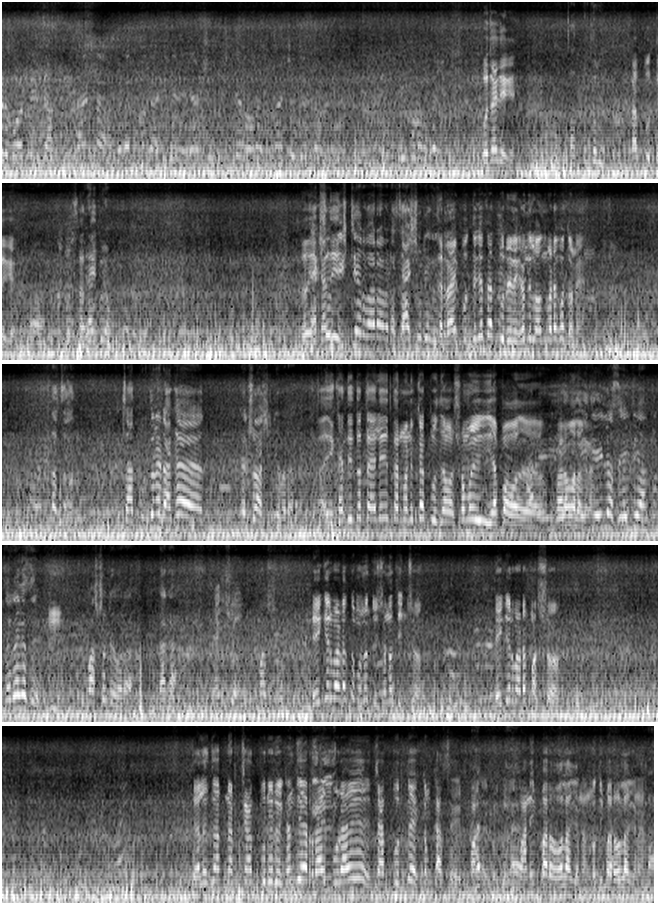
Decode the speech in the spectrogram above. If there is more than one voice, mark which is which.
Speaker 1: বিশের বর্ণে
Speaker 2: যাত্রী লাইন না
Speaker 1: সেটা কোনো
Speaker 2: গাড়ি
Speaker 1: বেরোয়
Speaker 2: একশো
Speaker 1: বিশটের ওরা
Speaker 2: একশো
Speaker 1: দেড়টা এইগুলো
Speaker 2: কথা কোথায় থেকে? সাতপুর থেকে। হ্যাঁ,
Speaker 1: রায়পুর থেকে চাঁদপুরের এখান থেকে লঞ্চ ভাড়া কত
Speaker 2: না চাঁদপুর তো না ঢাকা একশো আশি টাকা ভাড়া
Speaker 1: এখান থেকে তো তাহলে তার মানে চাঁদপুর যাওয়ার সময় ইয়া পাওয়া
Speaker 2: এই-
Speaker 1: লাগে
Speaker 2: এই এইলো, এই যে আন্তর ছেড়ে গেছে পাঁচশো টাকা ভাড়া ঢাকা পাঁচশো।
Speaker 1: ডেকের ভাড়া তো মনে হয় দুশো না তিনশো। ডেকের ভাড়া পাঁচশো। তাহলে তো আপনার চাঁদপুরের ওইখান দিয়ে আর রায়পুরায় চাঁদপুর তো একদম কাছে।
Speaker 2: হ্যাঁ।
Speaker 1: পানি পার হওয়া লাগে না নদী পার হওয়া লাগে না।
Speaker 2: না।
